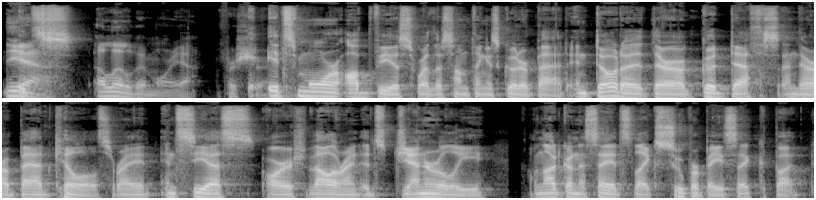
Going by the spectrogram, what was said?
Yeah, it's, a little bit more, yeah, for sure. It's more obvious whether something is good or bad. In Dota, there are good deaths and there are bad kills, right? In CS or Valorant, it's generally I'm not going to say it's like super basic, but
